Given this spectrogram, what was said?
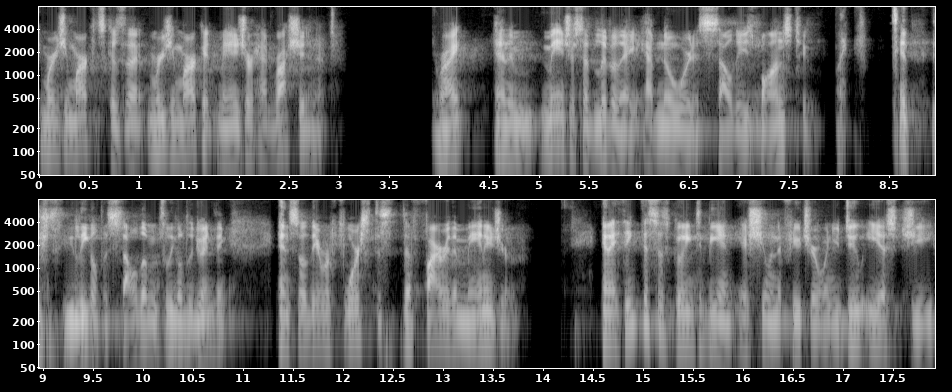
emerging markets because the emerging market manager had Russia in it. Right. And the manager said, literally, I have nowhere to sell these bonds to. Like, it's illegal to sell them, it's illegal to do anything. And so they were forced to, to fire the manager. And I think this is going to be an issue in the future when you do ESG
